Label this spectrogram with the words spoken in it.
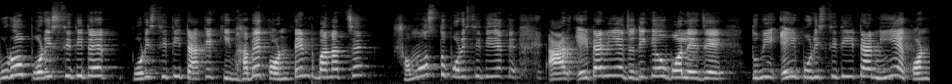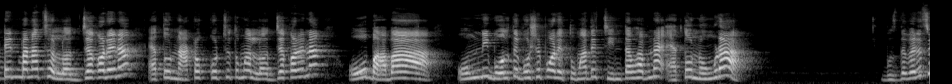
পুরো পরিস্থিতিটা পরিস্থিতিটাকে কীভাবে কন্টেন্ট বানাচ্ছে? সমস্ত পরিস্থিতিটাকে আর এটা নিয়ে যদি কেউ বলে যে, তুমি এই পরিস্থিতিটা নিয়ে কন্টেন্ট বানাচ্ছ, লজ্জা করে না? এত নাটক করছ, তোমার লজ্জা করে না? ও বাবা, অমনি বলতে বসে পড়ে, তোমাদের চিন্তাভাবনা এত নোংরা? বুঝতে পেরেছ?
